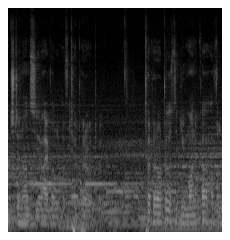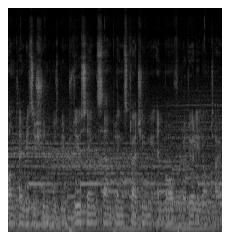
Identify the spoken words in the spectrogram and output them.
The to announce the arrival of Toto Roto. Totoroto is the new moniker of a longtime musician who's been producing, sampling, scratching, and more for a really long time.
